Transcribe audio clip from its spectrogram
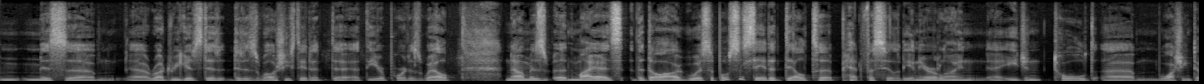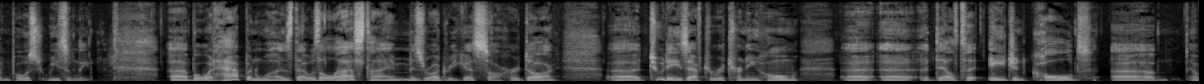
Ms. Um, uh, Rodriguez did, did, as well. She stayed at, uh, at the airport as well. Now, Ms. Maya's, the dog, was supposed to stay at a Delta pet facility, an airline agent told um, Washington Post recently. Uh, but what happened was that was the last time Ms. Rodriguez saw her dog. Uh, two days after returning home, uh, uh a Delta agent called uh, uh,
